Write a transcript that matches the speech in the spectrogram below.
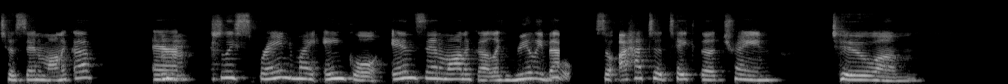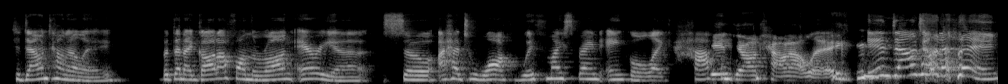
to Santa Monica and mm-hmm. actually sprained my ankle in Santa Monica, like really bad. Ooh. So I had to take the train to um, to downtown LA, but then I got off on the wrong area, so I had to walk with my sprained ankle like half in downtown LA. in downtown LA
